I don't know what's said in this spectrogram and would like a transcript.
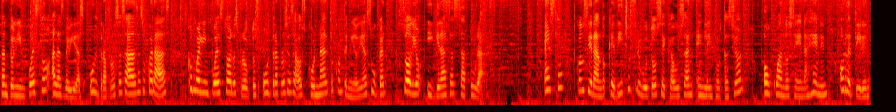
tanto el impuesto a las bebidas ultraprocesadas azucaradas como el impuesto a los productos ultraprocesados con alto contenido de azúcar, sodio y grasas saturadas. Esto considerando que dichos tributos se causan en la importación o cuando se enajenen o retiren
